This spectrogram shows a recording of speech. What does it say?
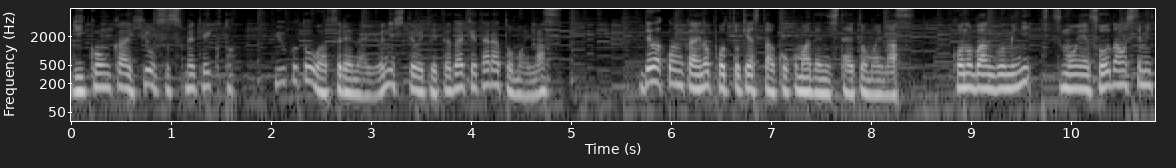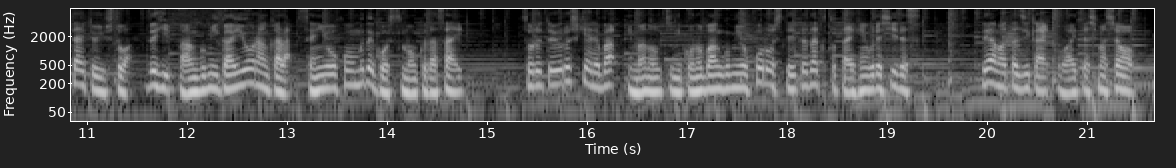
離婚回避を進めていくということを忘れないようにしておいていただけたらと思います。では今回のポッドキャストはここまでにしたいと思います。この番組に質問や相談をしてみたいという人は是非番組概要欄から専用フォームでご質問ください。それとよろしければ今のうちにこの番組をフォローしていただくと大変嬉しいです。ではまた次回お会いいたしましょう。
